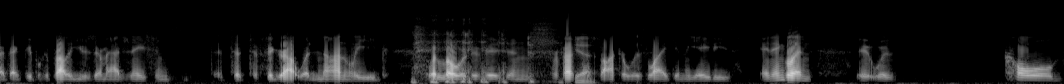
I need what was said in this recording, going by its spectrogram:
I think people could probably use their imaginations to, to figure out what non-league what lower division professional Yeah. soccer was like in the 80s. In England, it was cold,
